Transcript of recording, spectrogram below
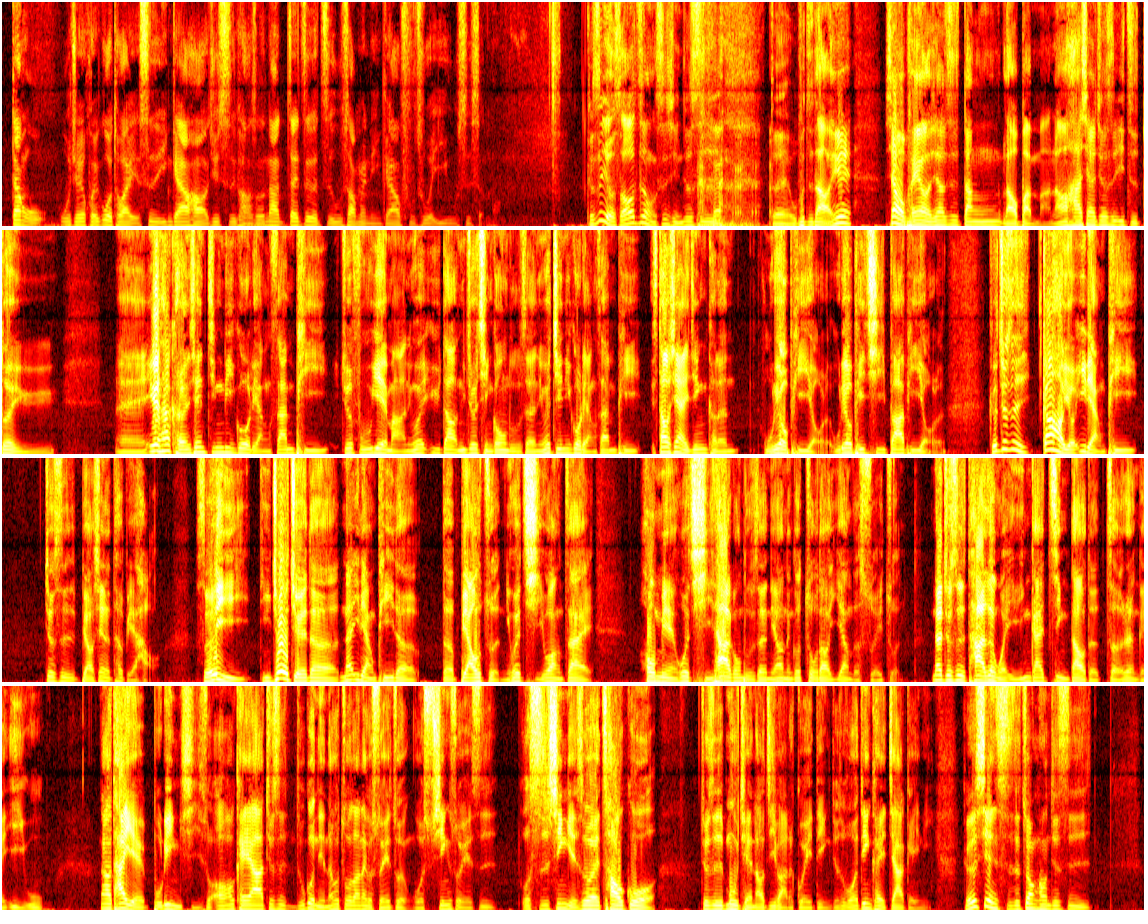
但我我觉得回过头来也是应该要好好去思考说，那在这个职务上面你应该要付出的义务是什么？可是有时候这种事情就是，对，我不知道，因为像我朋友现在是当老板嘛，然后他现在就是一直对于，呃，因为他可能先经历过两三批，就是服务业嘛，你会遇到，你就请工读生，你会经历过两三批，到现在已经可能五六批有了，五六批、七八批有了，可就是刚好有一两批就是表现的特别好，所以你就会觉得那一两批的的标准，你会期望在。后面或其他的工读生，你要能够做到一样的水准，那就是他认为你应该尽到的责任跟义务。那他也不吝惜说，哦，OK 啊，就是如果你能够做到那个水准，我薪水也是，我时薪也是会超过，就是目前劳基法的规定，就是我一定可以加给你。可是现实的状况就是，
